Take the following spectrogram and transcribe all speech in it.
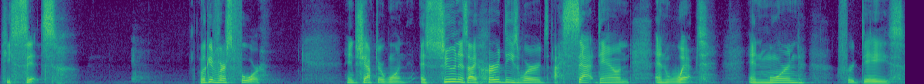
he sits. Look at verse 4 in chapter 1. As soon as I heard these words, I sat down and wept and mourned for days.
